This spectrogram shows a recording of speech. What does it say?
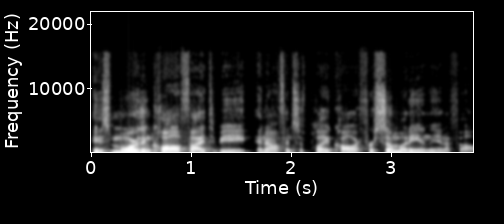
is more than qualified to be an offensive play caller for somebody in the NFL.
